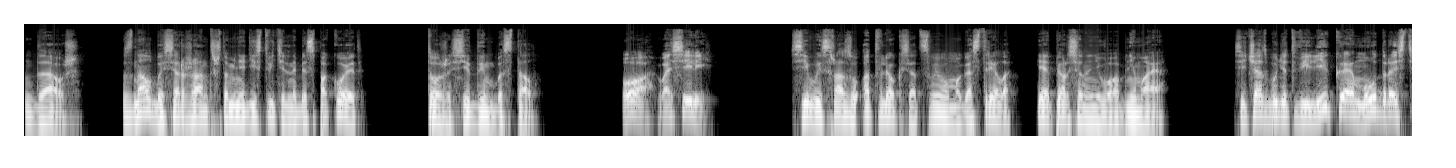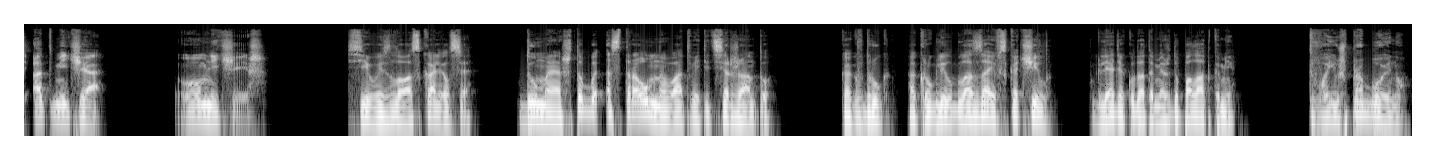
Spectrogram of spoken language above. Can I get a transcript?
Да уж, Знал бы сержант, что меня действительно беспокоит, тоже седым бы стал. «О, Василий!» Сивый сразу отвлекся от своего магострела и оперся на него, обнимая. «Сейчас будет великая мудрость от меча!» «Умничаешь!» Сивый зло оскалился, думая, чтобы остроумного ответить сержанту. Как вдруг округлил глаза и вскочил, глядя куда-то между палатками. «Твою ж пробоину!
